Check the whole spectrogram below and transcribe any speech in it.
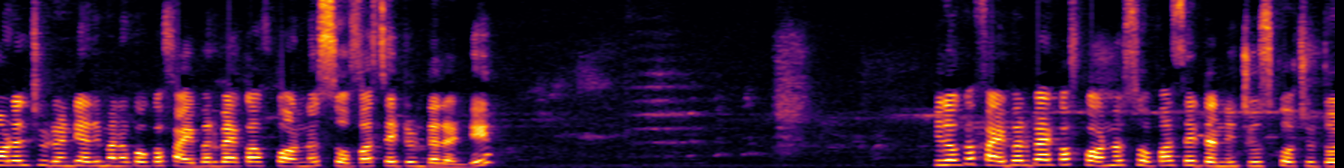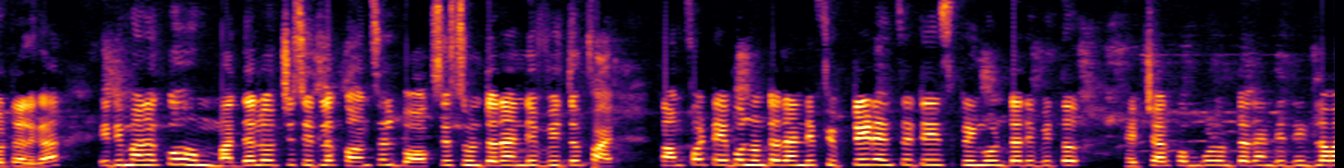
మోడల్ చూడండి. అది మనకు ఒక fibre back of corner sofa set ఉంటారండి ఇది ఒక fibre back of corner sofa set అండి చూసుకోవచ్చు టోటల్గా ఇది మనకు మధ్యలో వచ్చేసి ఇట్లా కాన్సల్ బాక్సెస్ ఉంటుందండి విత్ కంఫర్టేబుల్ ఉంటుందండి ఫిఫ్టీ డెన్సిటీ స్ప్రింగ్ ఉంటుంది విత్ హెచ్ఆర్ కొమ్ కూడా ఉంటుందండి. దీంట్లో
